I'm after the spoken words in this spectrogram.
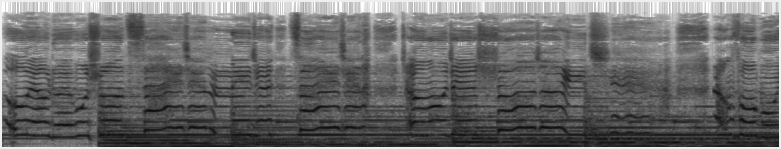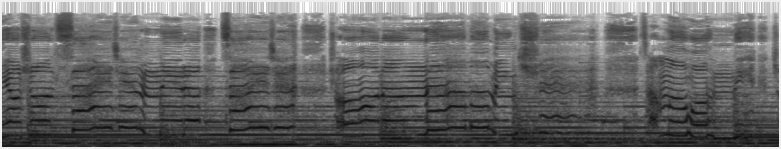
不要对我说再。你之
